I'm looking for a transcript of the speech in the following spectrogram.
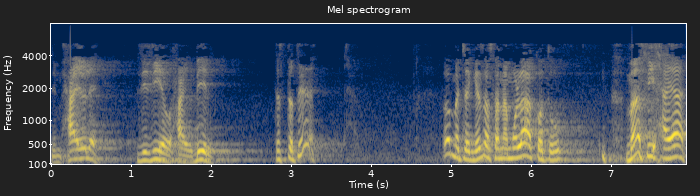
Ni mhai yule. Vivia uhai bila tastatia umetengeza sanamu lako tu ma fi hayat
